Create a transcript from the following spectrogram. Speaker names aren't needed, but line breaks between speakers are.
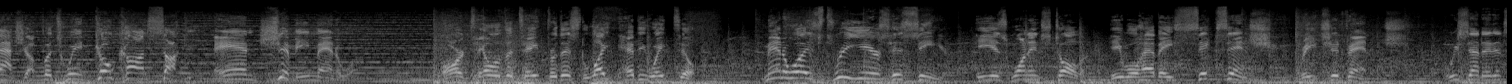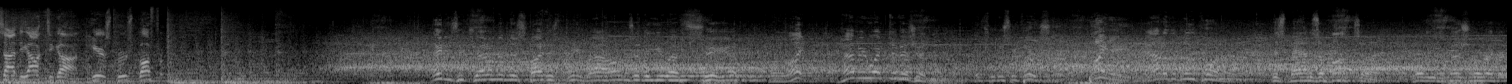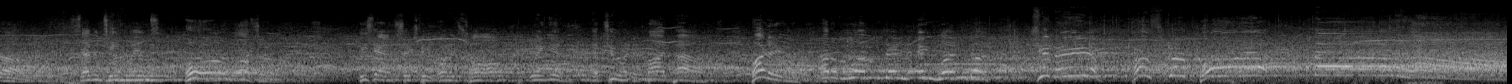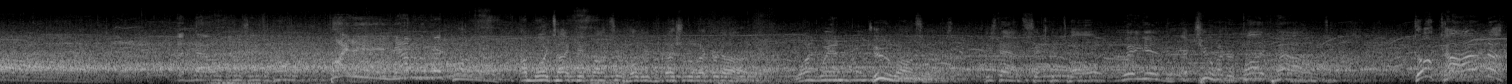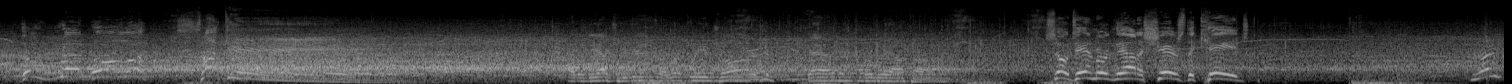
matchup between Gokhan Saki and Jimmy Manuwa. Our tale of the tape for this light heavyweight tilt. Manuwa is three years his senior. He is one inch taller. He will have a six inch reach advantage. We send it inside the octagon. Here's Bruce Buffer.
Ladies and gentlemen, this fight is three rounds in the UFC light heavyweight division. Introducing first, fighting out of the blue corner. This man is a boxer, holding a professional record of 17 wins, 4 losses. He stands 6 feet 1 inch tall, weighing in at 205 pounds. Fighting out of London, England, Jimmy Poster Boy! And now introducing his opponent, fighting out of the red corner, a Muay Thai kickboxer holding a professional record of one win, two losses. He stands six feet tall, weighing in at 205 pounds. Gokhan, the Rebel Saki! And when the action begins, our referee in charge, Dan Miragliotta.
So Dan Miragliotta shares the cage.
You ready?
